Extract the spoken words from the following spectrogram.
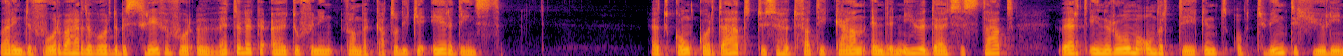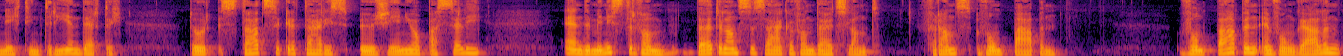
waarin de voorwaarden worden beschreven voor een wettelijke uitoefening van de katholieke eredienst. Het concordaat tussen het Vaticaan en de nieuwe Duitse staat werd in Rome ondertekend op 20 juli 1933 door staatssecretaris Eugenio Pacelli en de minister van Buitenlandse Zaken van Duitsland, Frans von Papen. Von Papen en von Galen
